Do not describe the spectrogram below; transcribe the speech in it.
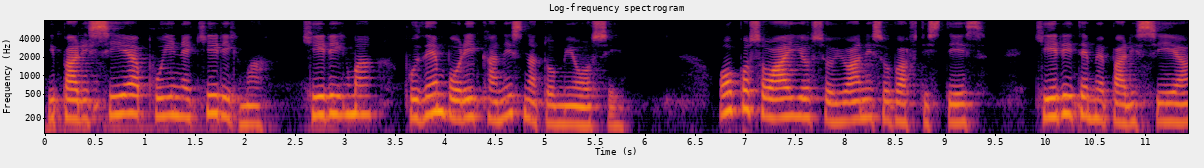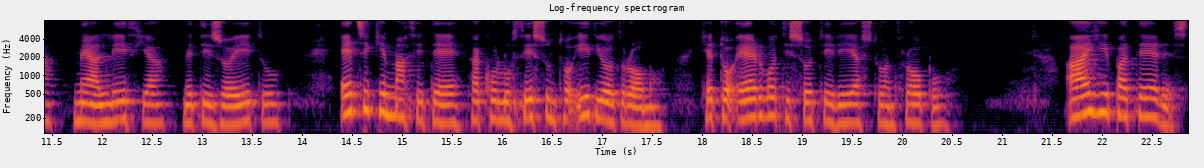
Η παρησία που είναι κήρυγμα, κήρυγμα που δεν μπορεί κανείς να το μειώσει. Όπως ο Άγιος ο Ιωάννης ο Βαφτιστής κήρυται με παρησία, με αλήθεια, με τη ζωή του, έτσι και μαθητέ θα ακολουθήσουν το ίδιο δρόμο και το έργο της σωτηρίας του ανθρώπου. Άγιοι πατέρες,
